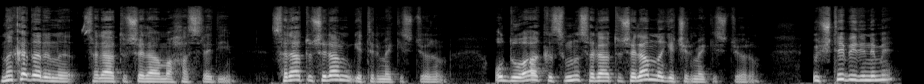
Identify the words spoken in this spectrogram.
ne kadarını salatü selama hasredeyim? Salatü selam getirmek istiyorum. O dua kısmını salatü selamla geçirmek istiyorum. Üçte birini mi?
